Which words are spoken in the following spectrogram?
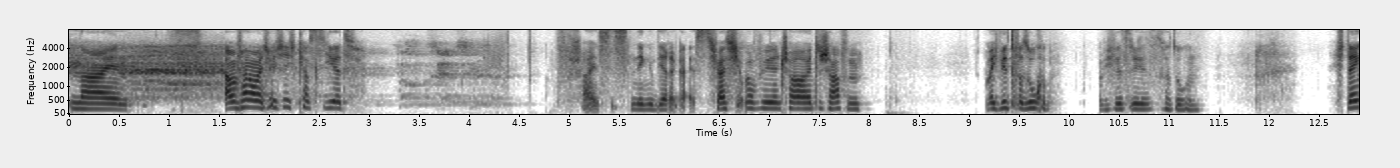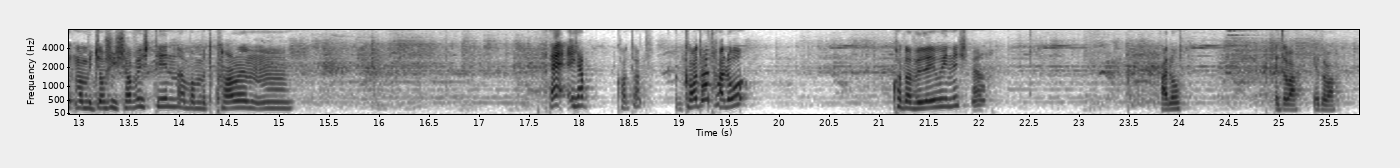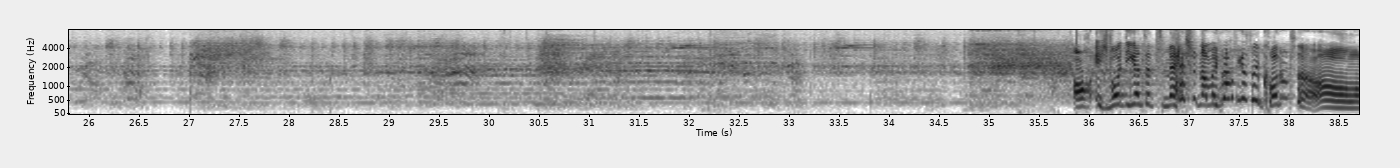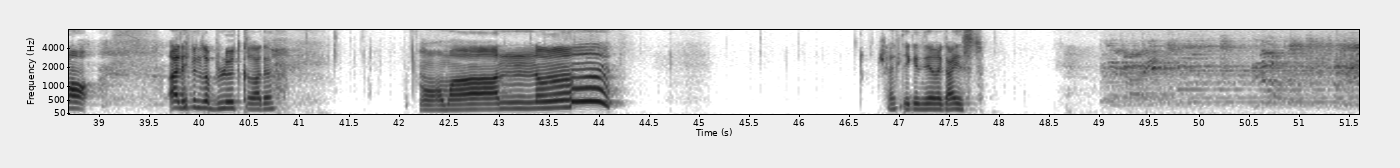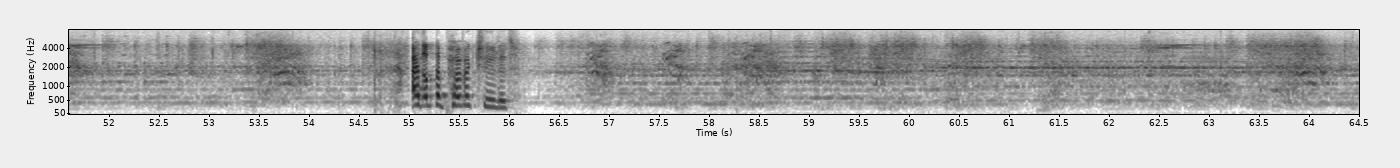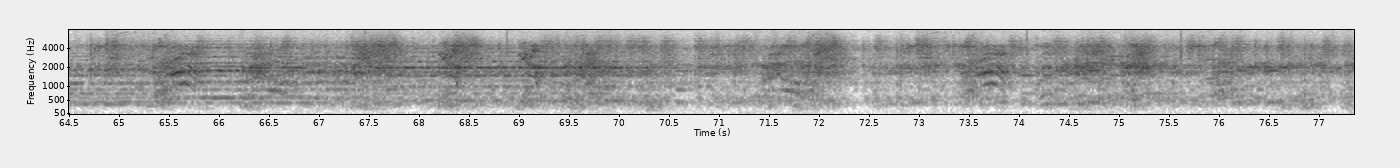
Nein. Am Anfang habe ich richtig kassiert. Scheiße, ist ein legendärer Geist. Ich weiß nicht, ob wir den heute schaffen. Aber ich will es versuchen. Aber ich will es versuchen. Ich denke mal, mit Yoshi schaffe ich den, aber mit Karen. Hm. Hä, hey, ich hab Kontakt. Kontakt, hallo? Kontakt will irgendwie nicht mehr. Hallo? Jetzt aber, jetzt aber. Och, ich wollte die ganze Zeit smashen, aber ich mach die ganze Zeit Konter. Oh. Alter, ich bin so blöd gerade. Oh Mann. Scheiß legendäre Geist. Als ob der perfekt schildet.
